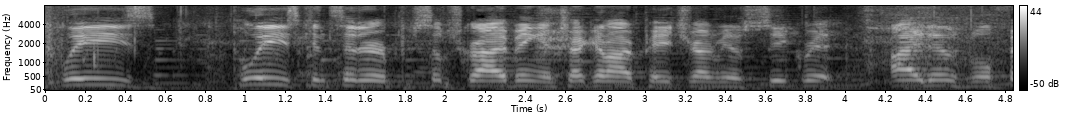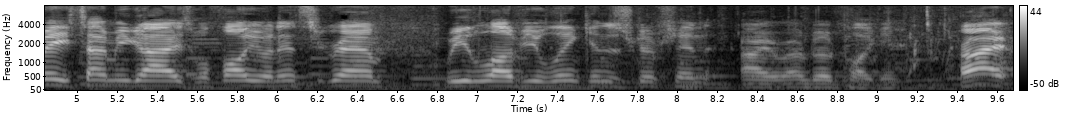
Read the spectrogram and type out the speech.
Please please consider subscribing and checking out our Patreon. We have secret items. We'll FaceTime you guys. We'll follow you on Instagram. We love you. Link in the description. All right, I'm done plugging. All right,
